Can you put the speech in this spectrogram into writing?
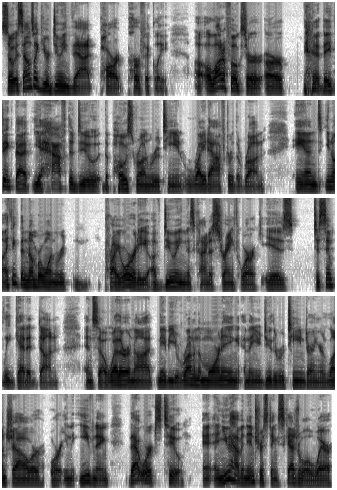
So it sounds like you're doing that part perfectly. A, a lot of folks are are they think that you have to do the post run routine right after the run. And you know, I think the number one priority of doing this kind of strength work is to simply get it done. And so, whether or not maybe you run in the morning and then you do the routine during your lunch hour or in the evening, that works too and, and you have an interesting schedule where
